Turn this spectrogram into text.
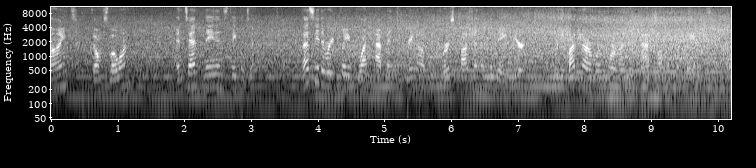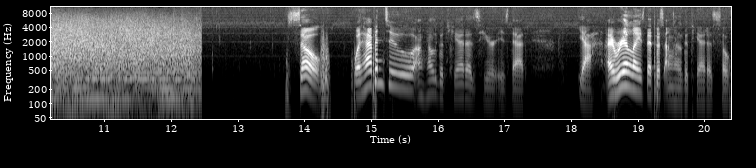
Ninth, Tom Sloan, and 10th, Nathan Stapleton. Let's see the replay of what happened to bring out the first caution of the day here for the BodyArmor 400 at Ultimate So, what happened to Angel Gutierrez here is that, yeah, I realized that was Angel Gutierrez. So,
